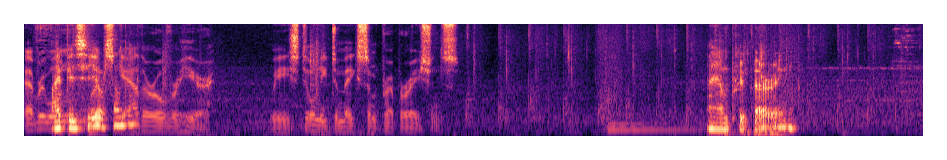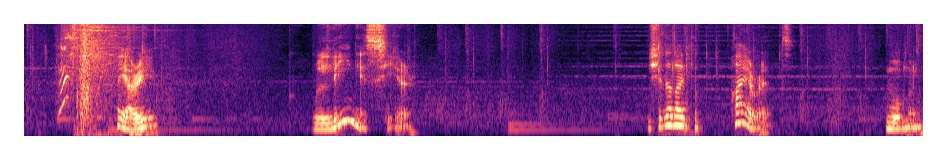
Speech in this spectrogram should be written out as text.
Everyone, IPC or let's something? gather over here. We still need to make some preparations. I am preparing. Hey, are you? Colleen is here. Is she the like the pirate woman?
